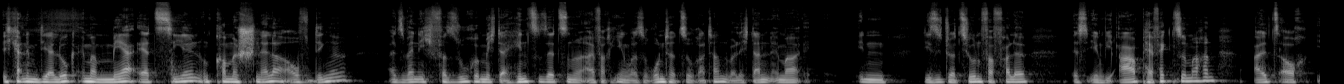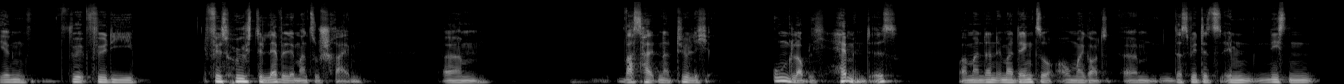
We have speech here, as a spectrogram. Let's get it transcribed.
ich kann im Dialog immer mehr erzählen und komme schneller auf Dinge, als wenn ich versuche, mich da hinzusetzen und einfach irgendwas runterzurattern, weil ich dann immer in die Situation verfalle, es irgendwie A, perfekt zu machen, als auch für, für die, fürs höchste Level immer zu schreiben. Ähm, was halt natürlich unglaublich hemmend ist, weil man dann immer denkt so, oh mein Gott, ähm, das wird jetzt im nächsten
